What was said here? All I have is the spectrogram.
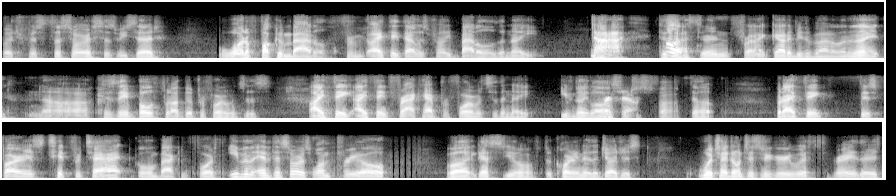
which was Thesaurus, as we said. What a fucking battle! For I think that was probably battle of the night. Nah oh. Dizaster and Frak gotta be the battle of the night No, because they both put on good performances. I think I think Frak had performance of the night, even though he lost, which sure. is fucked up. But I think as far as tit for tat, going back and forth, even and Thesaurus won 3-0. Well, I guess you know, according to the judges, which I don't disagree with, right? There's,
